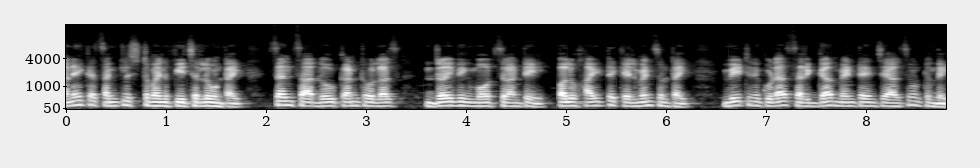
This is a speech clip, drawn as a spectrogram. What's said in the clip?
అనేక సంక్లిష్టమైన ఫీచర్లు ఉంటాయి. సెన్సార్లు కంట్రోలర్స్ డ్రైవింగ్ మోడ్స్ లాంటి పలు హైటెక్ ఎలిమెంట్స్ ఉంటాయి. వీటిని కూడా సరిగ్గా మెయింటైన్ చేయాల్సి ఉంటుంది.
